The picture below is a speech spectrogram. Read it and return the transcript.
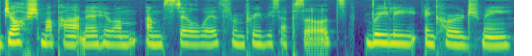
Josh, my partner, who I'm I'm still with from previous episodes, really encouraged me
